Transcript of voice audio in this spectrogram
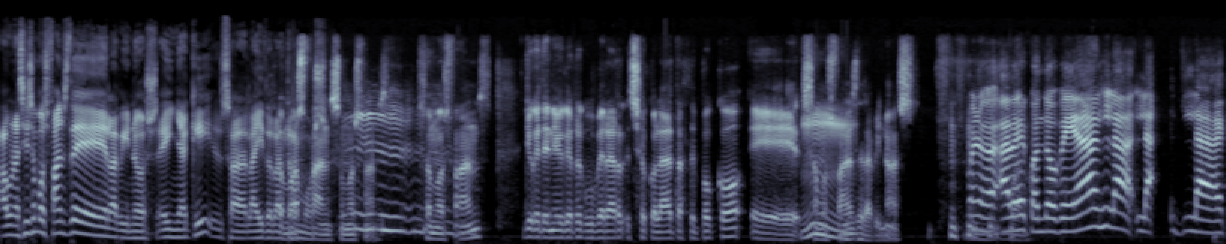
Aún así somos fans de Lavinos, ¿eh, Iñaki? O sea, la idolatramos. Somos fans, somos fans. Mm. Somos fans. Yo que he tenido que recuperar chocolate hace poco, eh, somos mm. fans de Lavinos. Bueno, a ver, cuando veas la, la, la,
